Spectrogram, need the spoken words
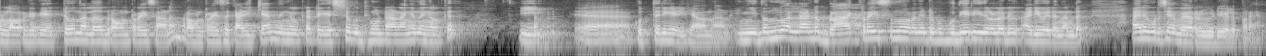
ഉള്ളവർക്കൊക്കെ ഏറ്റവും നല്ലത് ബ്രൗൺ റൈസ് ആണ്. ബ്രൗൺ റൈസ് കഴിക്കാൻ നിങ്ങൾക്ക് ടേസ്റ്റ് ബുദ്ധിമുട്ടാണെങ്കിൽ നിങ്ങൾക്ക് ഈ കുത്തരി കഴിക്കാവുന്നതാണ്. ഇനി ഇതൊന്നും അല്ലാണ്ട് ബ്ലാക്ക് റൈസ് എന്ന് പറഞ്ഞിട്ട് ഇപ്പോൾ പുതിയ രീതിയിലുള്ളൊരു അരി വരുന്നുണ്ട്. അതിനെക്കുറിച്ച് ഞാൻ വേറൊരു വീഡിയോയിൽ പറയാം.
